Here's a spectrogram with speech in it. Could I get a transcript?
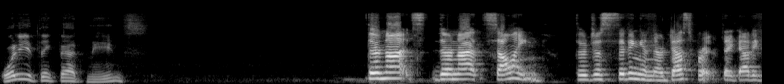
what do you think that means? They're not they're not selling. They're just sitting and they're desperate. They got to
